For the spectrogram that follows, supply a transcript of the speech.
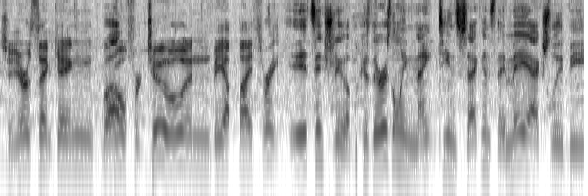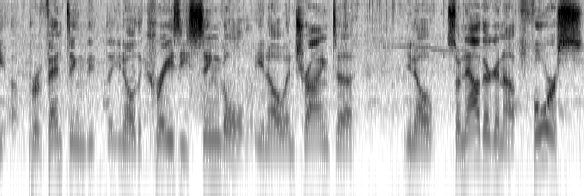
So you're thinking Well- go for two and be up by three. It's interesting though because there is only 19 seconds. They may actually be uh, preventing the, the you know the crazy single, you know, and trying to, you know. So now they're going to force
